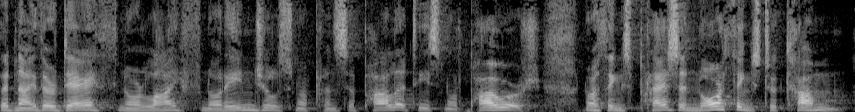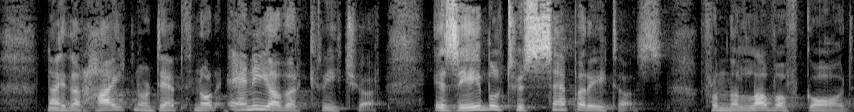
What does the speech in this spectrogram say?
that neither death, nor life, nor angels, nor principalities, nor powers, nor things present, nor things to come, neither height, nor depth, nor any other creature is able to separate us from the love of God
